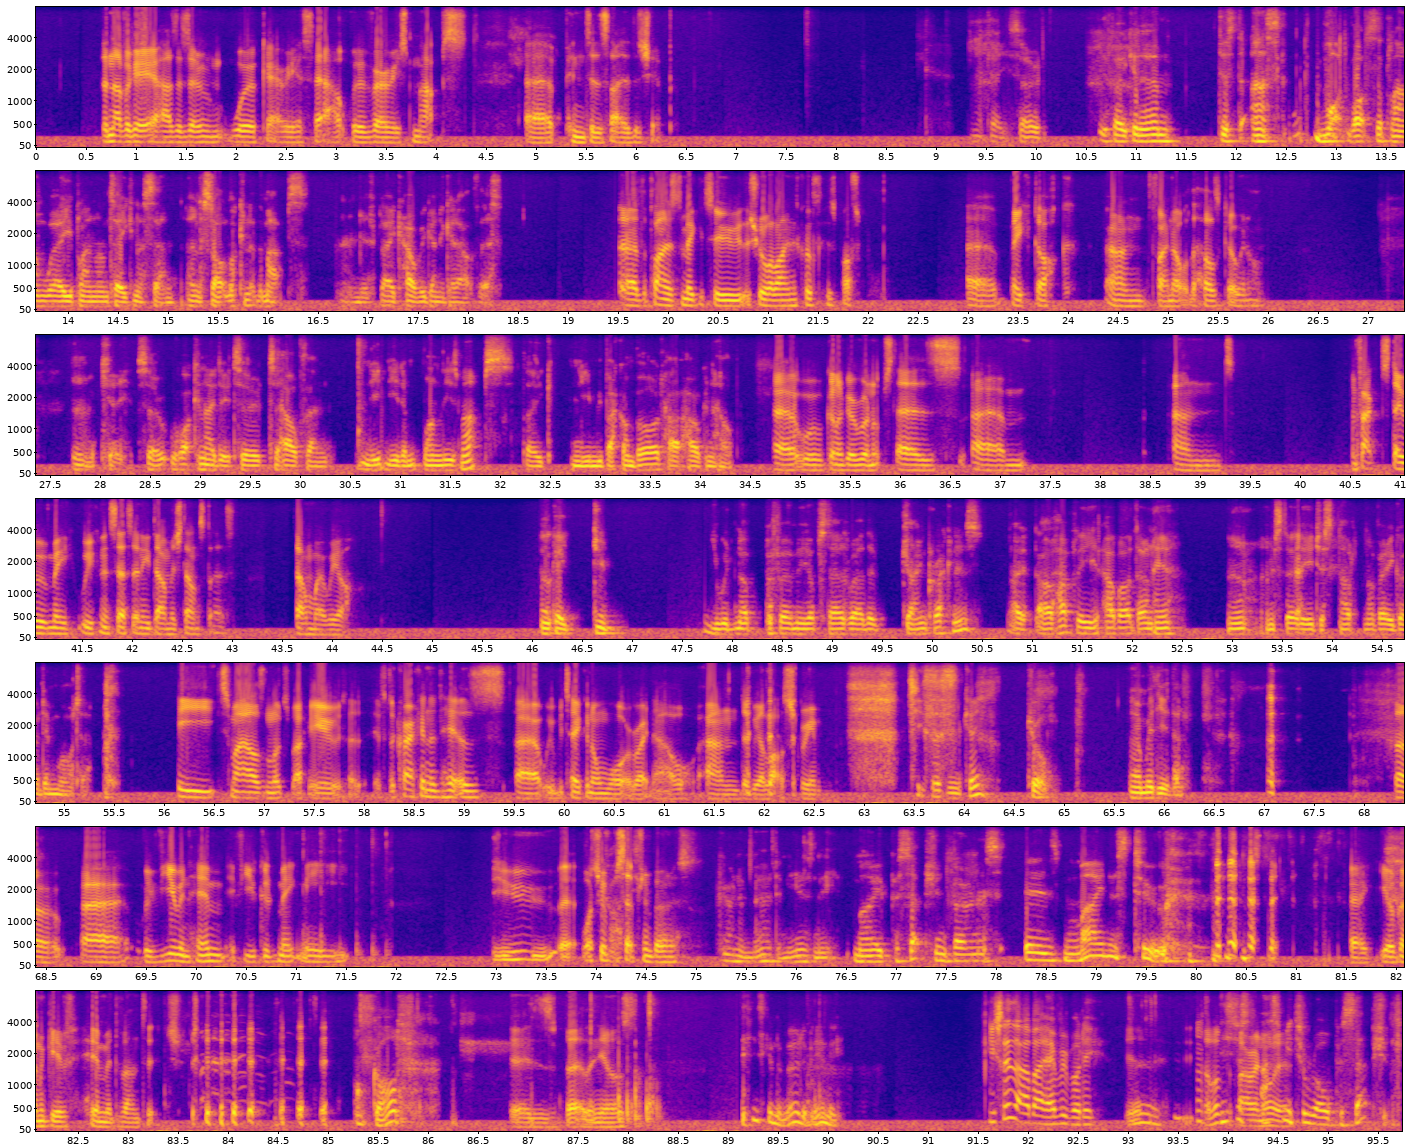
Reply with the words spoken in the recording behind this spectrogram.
the navigator has his own work area set out with various maps uh, pinned to the side of the ship. Okay, so if I can um, just ask what what's the plan? Where you plan on taking us then, and start looking at the maps and just like how are we going to get out of this? Uh, the plan is to make it to the shoreline as quickly as possible, uh, make a dock, and find out what the hell's going on. Okay, so what can I do to, to help then? Need need one of these maps? Like need me back on board? How how can I help? Uh, we're going to go run upstairs, um, and in fact, stay with me. We can assess any damage downstairs, down where we are. Okay, do you would not prefer me upstairs where the giant kraken is? I, I'll happily. How about down here? No, I'm sturdy, just not not very good in water. He smiles and looks back at you. says, If the kraken had hit us, uh, we'd be taking on water right now, and there'd be a lot of screaming. Jesus. okay, cool. I'm with you then. So, uh, with you and him, if you could make me do uh, what's your God. perception bonus? Going to murder me, isn't he? My perception bonus is minus two. Okay, you're going to give him advantage. oh God, His is better than yours. he's going to murder me, isn't he? You say that about everybody. Yeah, I love He's the just asked me to roll perception,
